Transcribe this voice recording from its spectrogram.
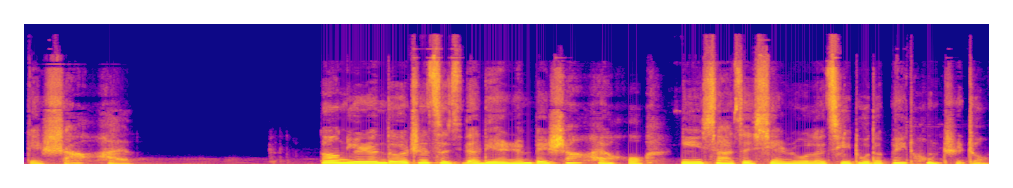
给杀害了。当女人得知自己的恋人被杀害后，一下子陷入了极度的悲痛之中。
